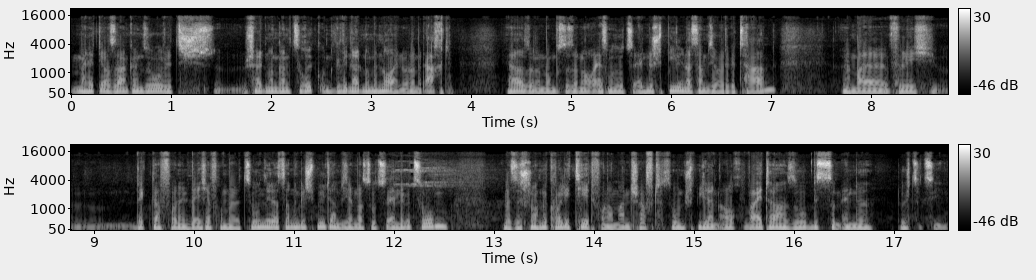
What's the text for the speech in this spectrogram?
Man hätte ja auch sagen können, so, jetzt schalten wir einen Gang zurück und gewinnen halt nur mit 9 oder mit 8. Ja, sondern man muss es dann auch erstmal so zu Ende spielen. Das haben sie heute getan mal völlig weg davon, in welcher Formulation sie das dann gespielt haben. Sie haben das so zu Ende gezogen. Und das ist schon noch eine Qualität von der Mannschaft, so ein Spiel dann auch weiter so bis zum Ende durchzuziehen.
